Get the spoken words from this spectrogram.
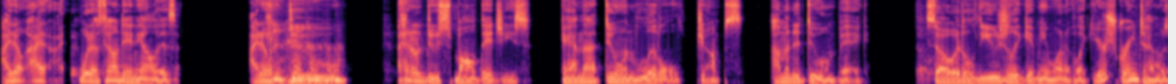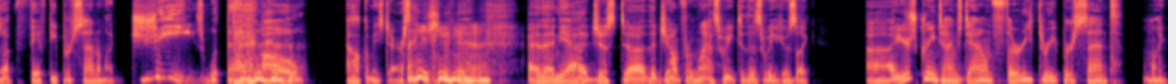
I don't. I, I what I was telling Danielle is, I don't do. I don't do small digis. Okay, I'm not doing little jumps. I'm gonna do them big. So it'll usually give me one of like your screen time was up fifty percent. I'm like, geez, what the hell? Oh, alchemy stars. Yeah. And then yeah, just uh, the jump from last week to this week, it was like, uh, your screen time's down 33%. I'm like,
